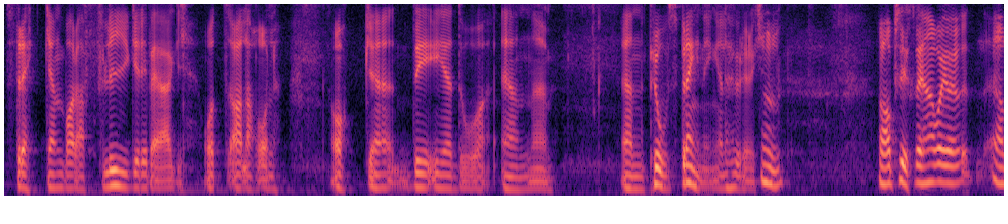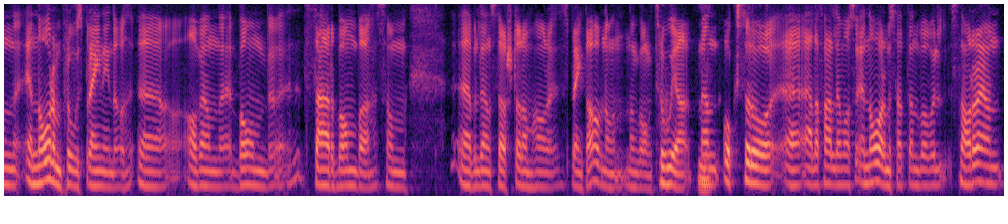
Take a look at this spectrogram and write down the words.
strecken bara flyger iväg åt alla håll. Och det är då en, en provsprängning, eller hur Erik? Mm. Ja, precis. Det här var ju en enorm provsprängning då, av en bomb, Tsarbomba. som är väl den största de har sprängt av någon, någon gång, tror jag. Men mm. också då, eh, i alla fall den var så enorm så att den var väl snarare en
